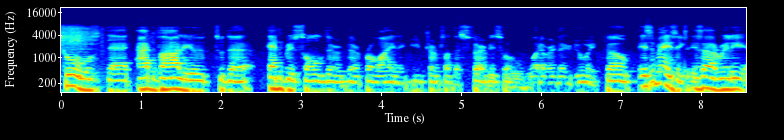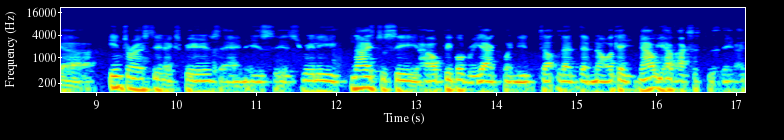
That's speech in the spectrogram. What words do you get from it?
tools that add value to the end result they're, they're providing in terms of the service or whatever they're doing. So it's amazing. It's a really uh, interesting experience and is is really nice to see how people react when you let them know, okay, now you have access to the data.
